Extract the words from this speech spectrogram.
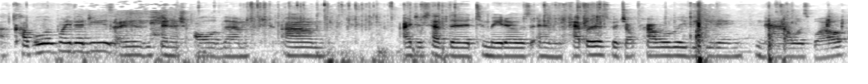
a couple of my veggies. I didn't finish all of them. Um, I just have the tomatoes and the peppers, which I'll probably be eating now as well.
